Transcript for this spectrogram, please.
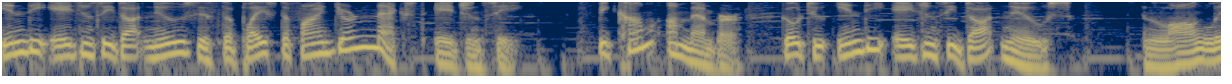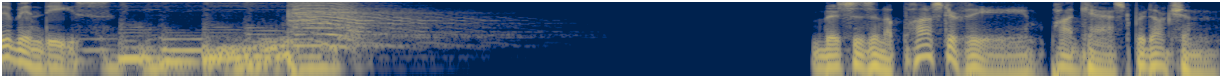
IndieAgency.news is the place to find your next agency. Become a member. Go to IndieAgency.news and long live Indies. This is an apostrophe podcast production.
